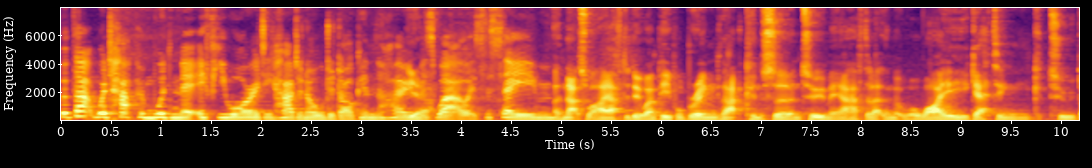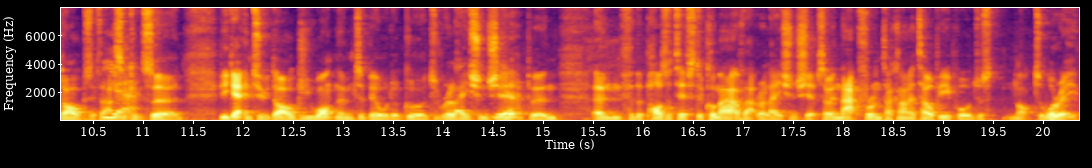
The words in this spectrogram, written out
But that would happen, wouldn't it, if you already had an older dog in the home Yeah. as well? It's the same. and that's what I have to do when people bring that concern to me. I have to let them know, well, why are you getting two dogs if that's Yeah. a concern? If you're getting two dogs, you want them to build a good relationship and and for the positives to come out of that relationship. So in that front, I kind of tell people just not to worry.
